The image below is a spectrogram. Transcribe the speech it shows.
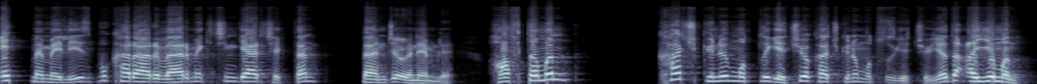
Etmemeliyiz. Bu kararı vermek için gerçekten bence önemli. Haftamın kaç günü mutlu geçiyor, kaç günü mutsuz geçiyor? Ya da ayımın.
